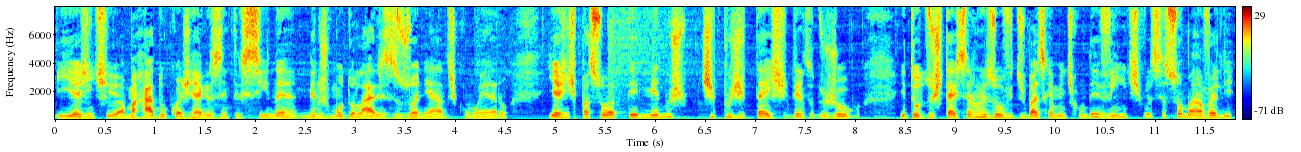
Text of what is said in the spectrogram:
e a gente, amarrado com as regras entre si, né, menos modulares e zoneados como eram, e a gente passou a ter menos tipos de testes dentro do jogo. E todos os testes eram resolvidos basicamente com D20, você somava ali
